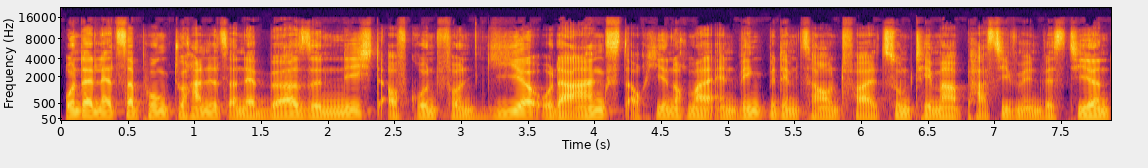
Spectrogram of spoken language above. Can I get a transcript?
Und ein letzter Punkt, du handelst an der Börse nicht aufgrund von Gier oder Angst. Auch hier nochmal ein Wink mit dem Zaunfall zum Thema passiven Investieren.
